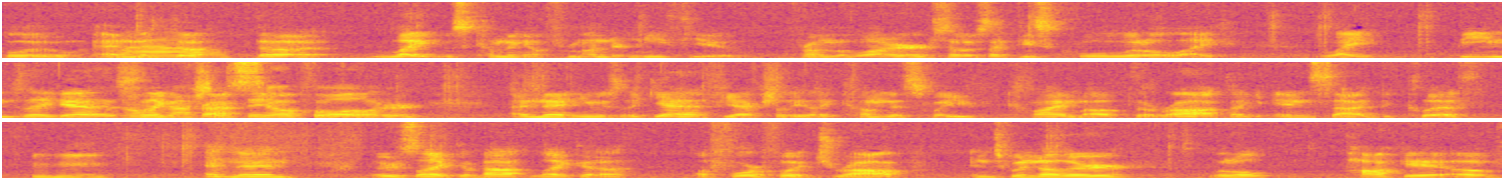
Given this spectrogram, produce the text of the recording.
blue, and Wow. the, the light was coming up from underneath you from the water. So it was like these cool little like light beams, I guess, Oh like gosh, crafting so off cool. the water. And then he was like, "Yeah, if you actually like come this way, you climb up the rock like inside the cliff, Mhm. and then there's like about like a a four foot drop into another little pocket of."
